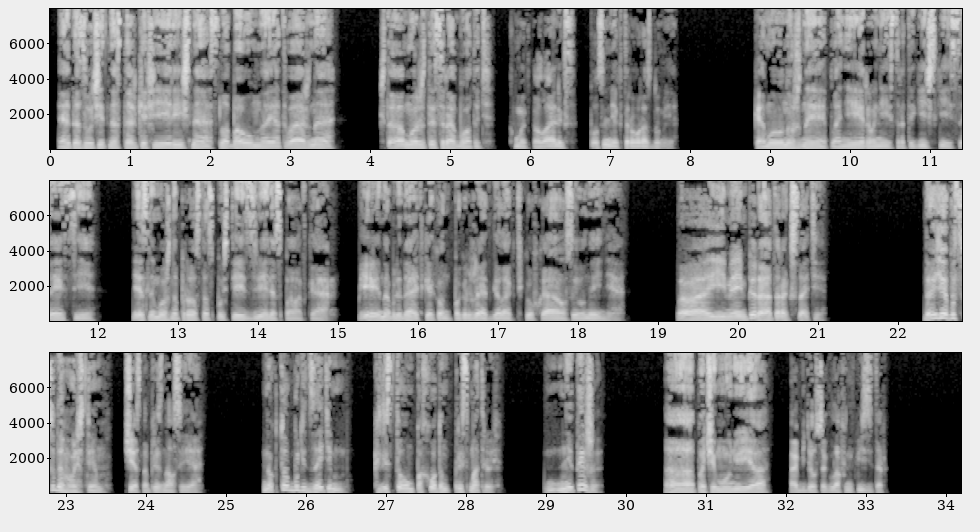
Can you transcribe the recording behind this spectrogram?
«Это звучит настолько феерично, слабоумно и отважно, «Что может и сработать», — хмыкнул Алекс после некоторого раздумья. «Кому нужны планирование и стратегические сессии, если можно просто спустить зверя с поводка и наблюдать, как он погружает галактику в хаос и уныние? По имя императора, кстати». «Да я бы с удовольствием», — честно признался я. «Но кто будет за этим крестовым походом присматривать? Не ты же?» «А почему не я?» — обиделся глав-инквизитор.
